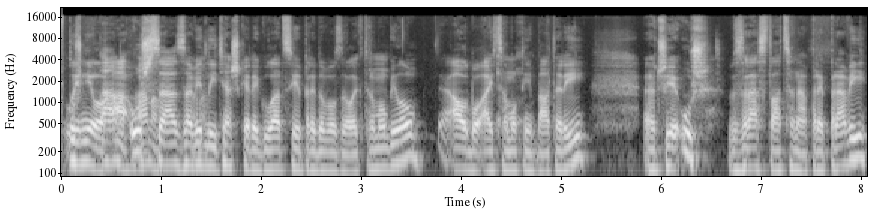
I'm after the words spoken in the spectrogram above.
ovplyvnilo. Už, áno, a už áno, sa zaviedli áno. ťažké regulácie pre dovoz elektromobilov, alebo aj samotných batérií. E, čiže už vzrastla cena prepravy,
